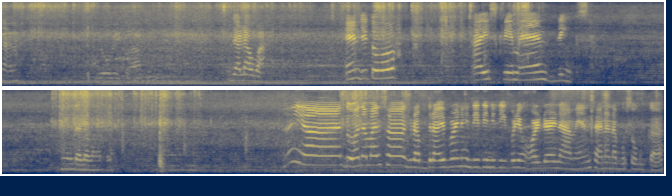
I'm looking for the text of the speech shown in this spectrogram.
Yan. Dalawa. And ito, ice cream and drinks. Yung dalawang to. Ayan. Doon naman sa grab driver na hindi dinideliver yung order namin. Sana nabusog ka.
